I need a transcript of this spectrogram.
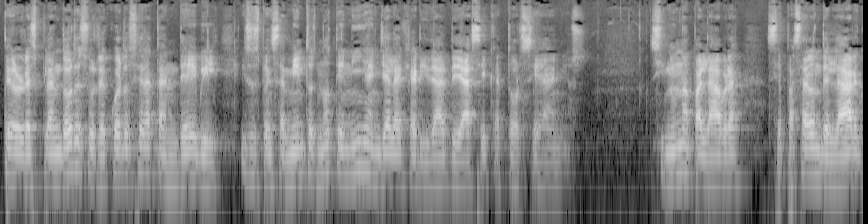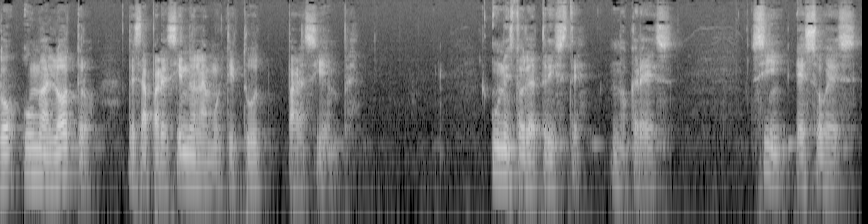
Pero el resplandor de sus recuerdos era tan débil y sus pensamientos no tenían ya la claridad de hace 14 años. Sin una palabra, se pasaron de largo uno al otro, desapareciendo en la multitud para siempre. Una historia triste, ¿no crees? Sí, eso es,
